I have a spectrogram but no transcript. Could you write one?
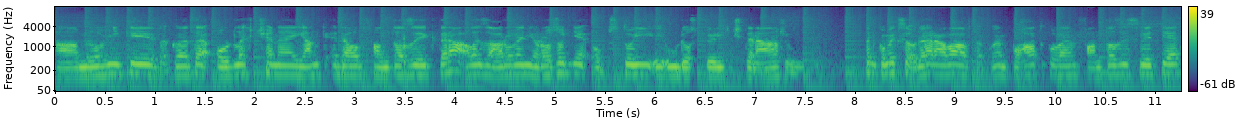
a milovníky takové té odlehčené young adult fantasy, která ale zároveň rozhodně obstojí i u dospělých čtenářů. Ten komik se odehrává v takovém pohádkovém fantasy světě,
